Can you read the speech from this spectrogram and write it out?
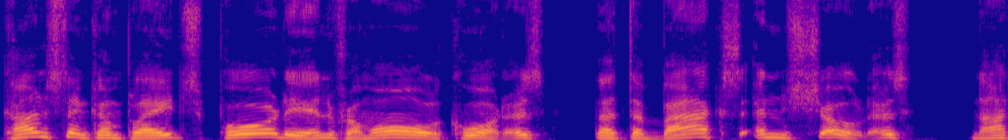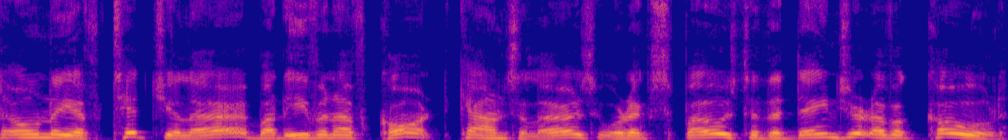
Constant complaints poured in from all quarters that the backs and shoulders not only of titular but even of court councillors were exposed to the danger of a cold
